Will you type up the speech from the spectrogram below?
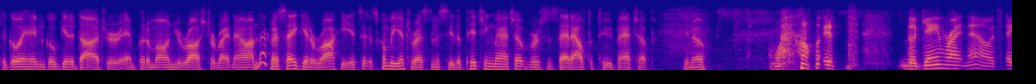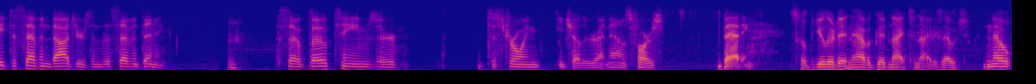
to go ahead and go get a Dodger and put them on your roster right now? I'm not going to say get a Rocky. It's it's going to be interesting to see the pitching matchup versus that altitude matchup. You know. Well, it's the game right now. It's eight to seven Dodgers in the seventh inning. Hmm. So both teams are destroying each other right now as far as batting. So Buehler didn't have a good night tonight. Is that what? You, Nope,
